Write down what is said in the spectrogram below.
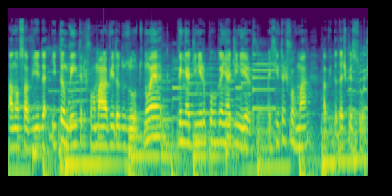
a nossa vida e também transformar a vida dos outros. Não é ganhar dinheiro por ganhar dinheiro, mas sim transformar a vida das pessoas.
